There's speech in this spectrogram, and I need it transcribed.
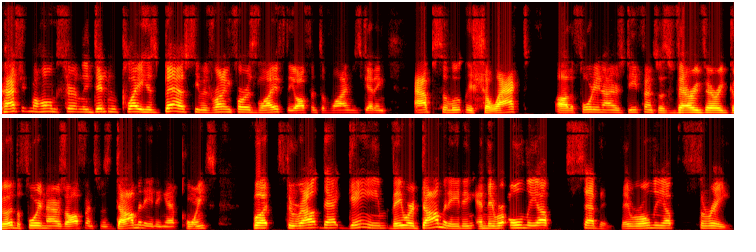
Patrick Mahomes certainly didn't play his best. He was running for his life. The offensive line was getting absolutely shellacked. Uh, the 49ers defense was very, very good. The 49ers offense was dominating at points. But throughout that game, they were dominating and they were only up seven. They were only up three.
